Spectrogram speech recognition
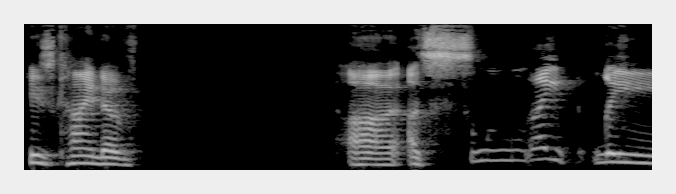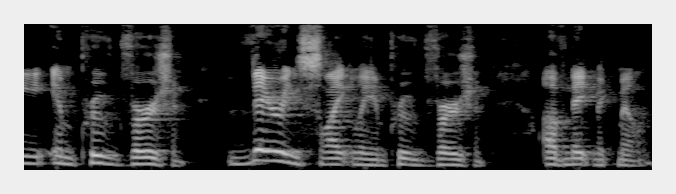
he's kind of uh, a slightly improved version, very slightly improved version of Nate McMillan.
